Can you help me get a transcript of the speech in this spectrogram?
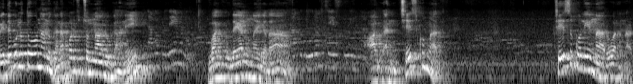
పెదవులతో నన్ను గనపరుచుచున్నారు కానీ వారి హృదయాలు ఉన్నాయి కదా. చేసుకున్నారు. చేసుకొని ఉన్నారు అని అన్నాడు.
